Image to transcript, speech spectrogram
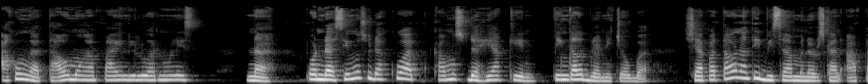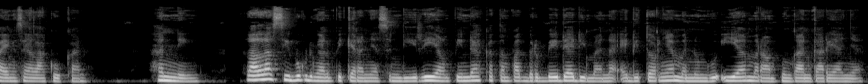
Aku nggak tahu mau ngapain di luar nulis. Nah, pondasimu sudah kuat, kamu sudah yakin, tinggal berani coba. Siapa tahu nanti bisa meneruskan apa yang saya lakukan. Hening. Lala sibuk dengan pikirannya sendiri yang pindah ke tempat berbeda di mana editornya menunggu ia merampungkan karyanya.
